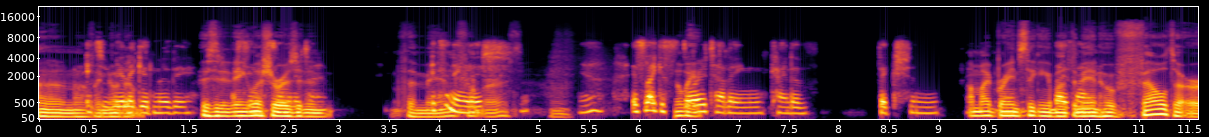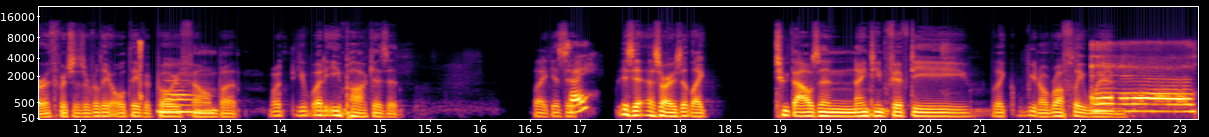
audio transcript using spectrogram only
I don't know. it's a really that. good movie. Is it in I've English or is it in the Man it's in English. Earth? Hmm. Yeah, it's like a storytelling no, kind of fiction. On my brain's thinking about the man who fell to Earth, which is a really old David Bowie no. film. But what what epoch is it? Like, is sorry? it is it uh, sorry? Is it like 2000, 1950? Like you know, roughly when? Uh,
